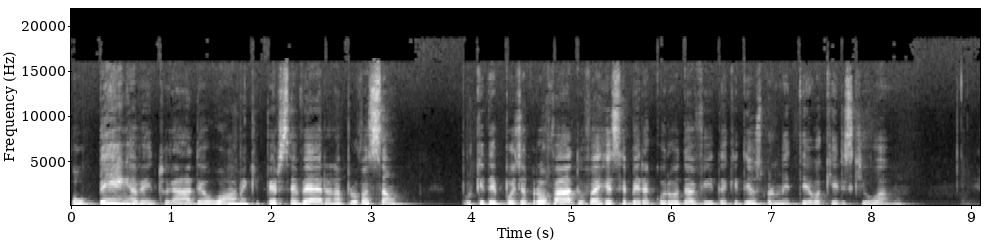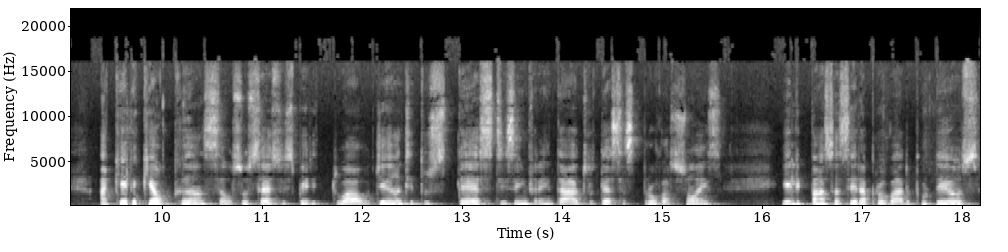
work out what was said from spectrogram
ou bem-aventurado é o homem que persevera na provação, porque depois de aprovado vai receber a coroa da vida que Deus prometeu àqueles que o amam. Aquele que alcança o sucesso espiritual diante dos testes enfrentados, dessas provações, ele passa a ser aprovado por Deus,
